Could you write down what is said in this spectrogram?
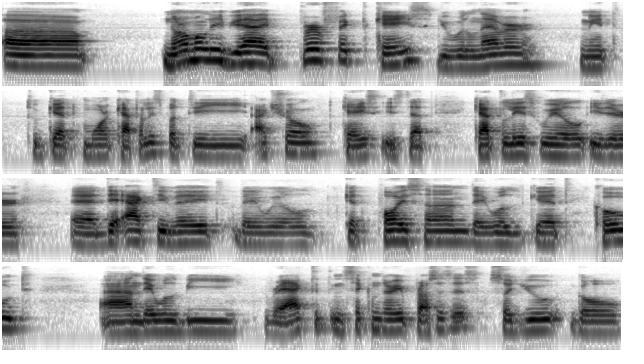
Uh, normally, if you have a perfect case, you will never need to get more catalyst, but the actual case is that catalyst will either uh, deactivate, they will get poisoned, they will get cooked, and they will be reacted in secondary processes. So you go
